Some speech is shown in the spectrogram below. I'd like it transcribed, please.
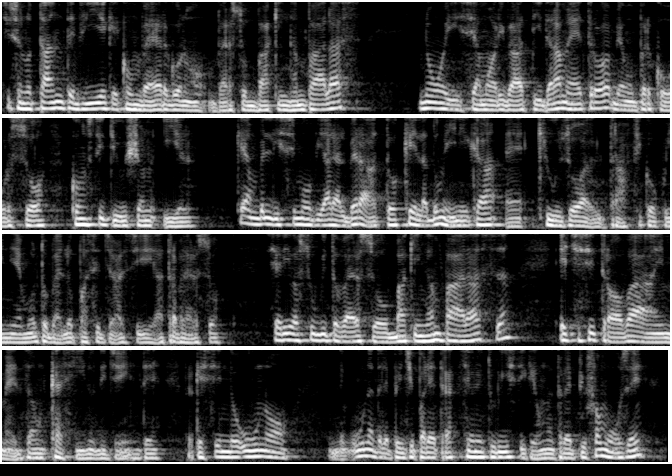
Ci sono tante vie che convergono verso Buckingham Palace noi siamo arrivati dalla metro, abbiamo percorso Constitution Hill, che è un bellissimo viale alberato che la domenica è chiuso al traffico, quindi è molto bello passeggiarsi attraverso. Si arriva subito verso Buckingham Palace e ci si trova in mezzo a un casino di gente, perché essendo uno, una delle principali attrazioni turistiche, una tra le più famose,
